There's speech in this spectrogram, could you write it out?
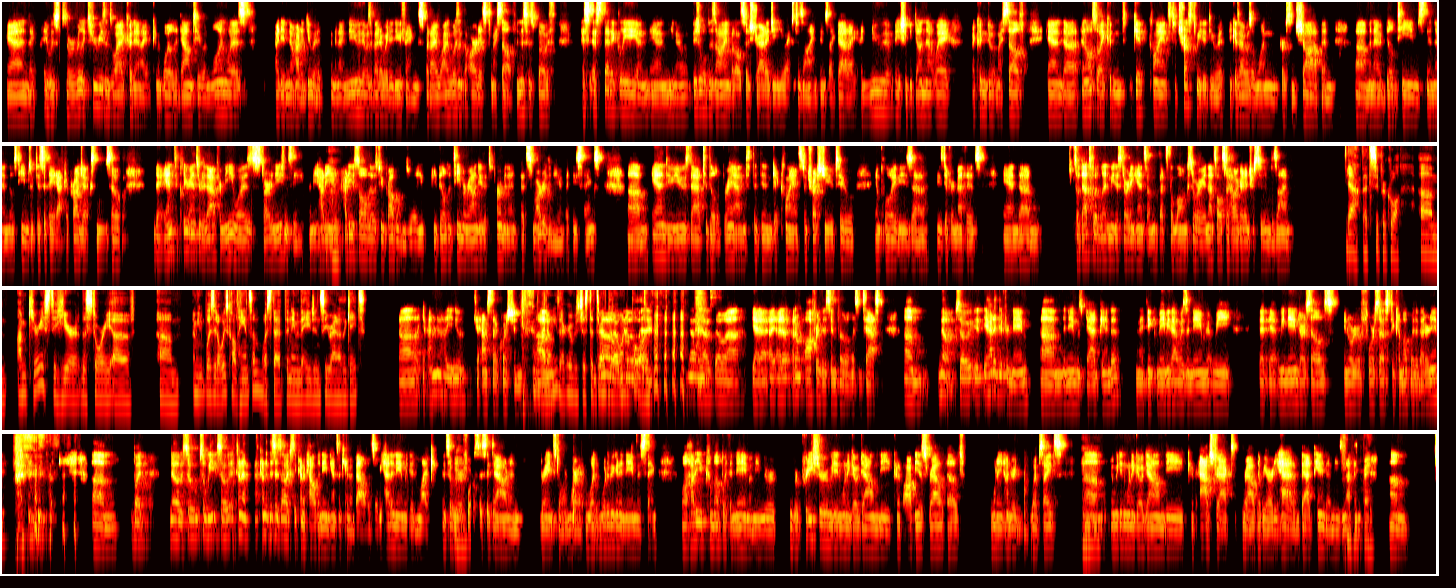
And it was, there were really two reasons why I couldn't. I kind of boiled it down to, and one was I didn't know how to do it. I mean, I knew there was a better way to do things, but I, I wasn't the artist myself. And this is both aesthetically and and you know visual design but also strategy ux design things like that. I, I knew that they should be done that way. I couldn't do it myself. And uh, and also i couldn't get clients to trust me to do it because i was a one person shop and um, and i would build teams and then those teams would dissipate after projects. And so the answer, clear answer to that for me was start an agency. I mean, how do you mm-hmm. how do you solve those two problems? Well, you you build a team around you that's permanent, that's smarter than you at these things, um, and you use that to build a brand to then get clients to trust you to employ these uh, these different methods. And um, so that's what led me to starting Handsome. That's the long story, and that's also how I got interested in design. Yeah, that's super cool. Um, I'm curious to hear the story of um, I mean, was it always called Handsome? Was that the name of the agency right out of the gates? Uh, yeah, I don't know how you knew to ask that question. Um, I don't um, either. It was just a thread no, that I wanted no, to pull no, no. So, uh, yeah, I, I, don't, I, don't, offer this info unless it's asked. Um, no, so it, it, had a different name. Um, the name was Bad Panda, and I think maybe that was a name that we that that we named ourselves in order to force us to come up with a better name. um, but no, so so we so it kind of kind of this is actually kind of how the name Handsome came about. And so we had a name we didn't like, and so we mm-hmm. were forced to sit down and brainstorm. All right, what what are we going to name this thing? Well, how do you come up with a name? I mean, we were we were pretty sure we didn't want to go down the kind of obvious route of one eight hundred websites, mm-hmm. um, and we didn't want to go down the kind of abstract route that we already had. And bad panda means nothing. right. um,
